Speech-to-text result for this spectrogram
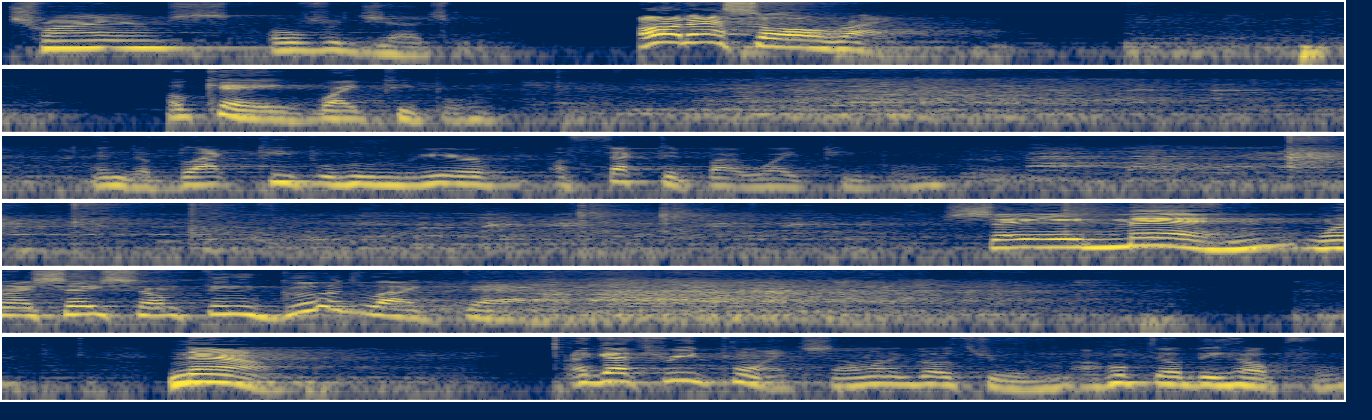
triumphs over judgment. Oh, that's all right. Okay, white people. and the black people who are here affected by white people. Say amen when I say something good like that. now, I got three points. I want to go through them. I hope they'll be helpful.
